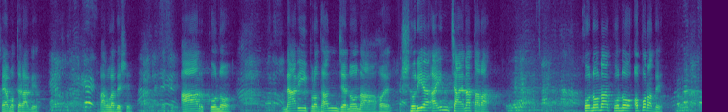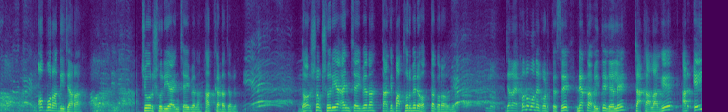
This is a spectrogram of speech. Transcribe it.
কেয়ামতের আগে বাংলাদেশে আর কোন নারী প্রধান যেন না হয়। শরিয়া আইন চায় না তারা। কোনো না কোনো অপরাধে অপরাধী যারা। চোর সরিয়া আইন চাইবে না, হাত কাটা যাবে। দর্শক সরিয়া আইন চাইবে না, তাকে পাথর মেরে হত্যা করা হবে। যারা এখনও মনে করতেছে, নেতা হইতে গেলে টাকা লাগে, আর এই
